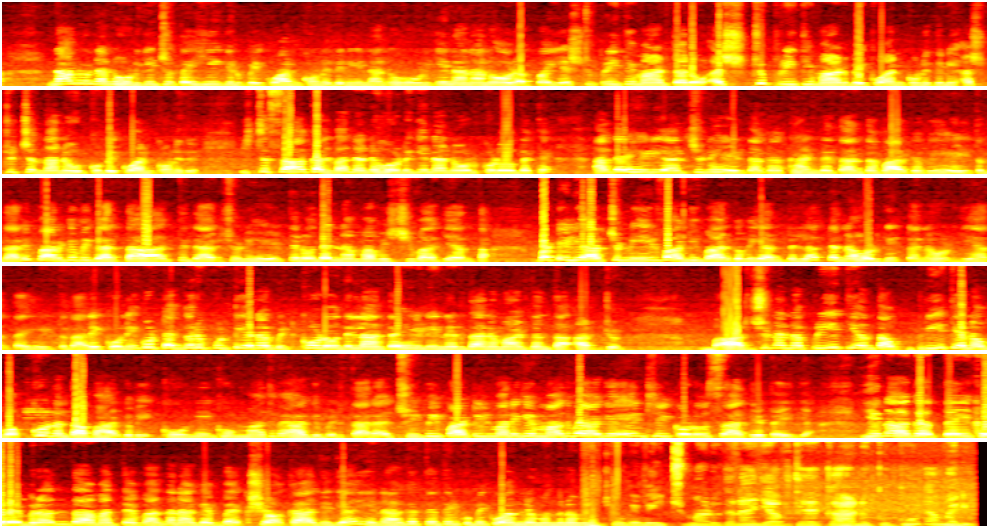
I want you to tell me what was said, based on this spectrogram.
ನಾನು ನನ್ನ ಹುಡುಗಿ ಜೊತೆ ಹೀಗಿರಬೇಕು ಅಂದ್ಕೊಂಡಿದ್ದೀನಿ ನನ್ನ ಹುಡುಗಿನ ನಾನು ಅವರಪ್ಪ ಎಷ್ಟು ಪ್ರೀತಿ ಮಾಡ್ತಾರೋ ಅಷ್ಟು ಪ್ರೀತಿ ಮಾಡಬೇಕು ಅಂದ್ಕೊಂಡಿದ್ದೀನಿ ಅಷ್ಟು ಚೆಂದ ನೋಡ್ಕೋಬೇಕು ಅಂದ್ಕೊಂಡಿದ್ದೀನಿ ಇಷ್ಟು ಸಾಕಲ್ವಾ ನನ್ನ ಹುಡುಗಿನ ನೋಡ್ಕೊಳ್ಳೋದಕ್ಕೆ? ಅಂತ ಹೇಳಿ ಅರ್ಜುನ ಹೇಳಿದಾಗ ಖಂಡಿತ ಅಂತ ಭಾರ್ಗವಿ ಹೇಳ್ತಿದ್ದಾರೆ. ಭಾರ್ಗವಿಗೆ ಅರ್ಥ ಆಗ್ತಿದೆ. ಅರ್ಜುನ್ ಹೇಳ್ತಿರೋದೇ ನಮ್ಮ ವಿಷಯವಾಗಿ ಅಂತ. ಬಟ್ ಇಲ್ಲಿ ಅರ್ಜುನ್ ನೇರವಾಗಿ ಭಾರ್ಗವಿ ಅಂತಿಲ್ಲ, ತನ್ನ ಹುಡುಗಿ ತನ್ನ ಹುಡುಗಿ ಅಂತ ಹೇಳ್ತಿದ್ದಾರೆ. ಕೊನೆಗೂ ಟಗ್ಗರು ಪುಟ್ಟಿಯನ್ನ ಬಿಟ್ಕೊಡೋದಿಲ್ಲ ಅಂತ ಹೇಳಿ ನಿರ್ಧಾರ ಮಾಡಿದಂಥ ಅರ್ಜುನ್. ಅರ್ಜುನನ ಪ್ರೀತಿ ಅಂತ, ಪ್ರೀತಿಯನ್ನ ಒಪ್ಕೊಂಡಂತ ಭಾರ್ಗವಿ ಕೊನೆಗೂ ಮದುವೆ ಆಗಿ ಬಿಡ್ತಾರೆ ಜಿ ಬಿ ಪಾಟೀಲ್ ಮನೆಗೆ ಮದುವೆ ಆಗಿ ಎಂಟ್ರಿ ಕೊಡೋ ಸಾಧ್ಯತೆ ಇದೆಯಾ? ಏನಾಗತ್ತೆ? ಈ ಕಡೆ ಬೃಂದ ಮತ್ತೆ ವಂದನಾಗೆ ಬೆಕ್ ಶಾಕ್ ಆದಿದ್ಯಾ ಏನಾಗತ್ತೆ ತಿಳ್ಕೊಬೇಕು ಅಂದ್ರೆ ಮುಂದಿನ ವೀಚುಗೆ ವೀಚ್ ಯಾವ ಯಾವುದೇ ಕಾರಣಕ್ಕೂ ಕೂಡ ಮರಿ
